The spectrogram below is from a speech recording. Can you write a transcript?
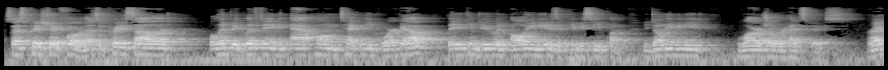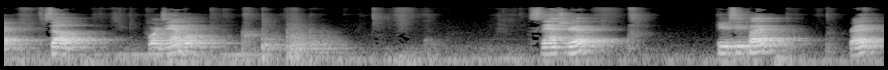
So that's pretty straightforward. That's a pretty solid Olympic lifting at-home technique workout that you can do and all you need is a PVC pipe. You don't even need large overhead space, right? So, for example, snatch grip, PVC pipe, right?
